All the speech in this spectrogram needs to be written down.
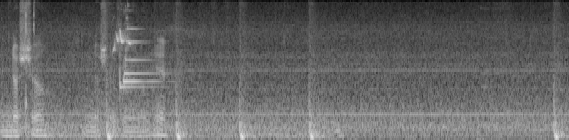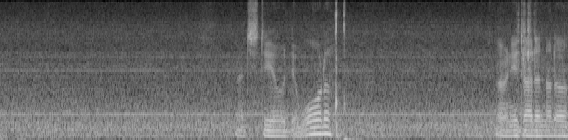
industrial industrial zone here. Let's deal with the water. I we need to add another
